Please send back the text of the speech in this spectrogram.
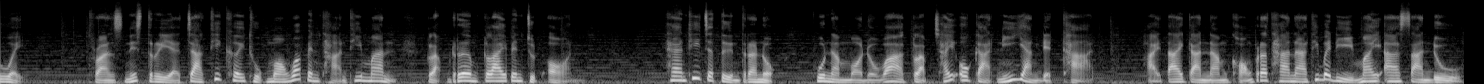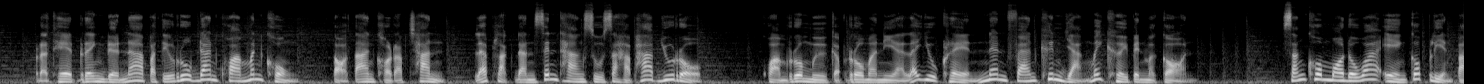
ด้วยทรานสนิสเตรียจากที่เคยถูกมองว่าเป็นฐานที่มั่น กลับเริ่มกลายเป็นจุดอ่อน แทนที่จะตื่นตระหนก ผู้นำมอลโดวากลับใช้โอกาสนี้อย่างเด็ดขาด ภายใต้การนำของประธานาธิบดีไมอาซานดู ประเทศเร่งเดินหน้าปฏิรูปด้านความมั่นคง ต่อต้านคอร์รัปชันและผลักดันเส้นทางสู่สหภาพยุโรป ความร่วมมือกับโรมาเนียและยูเครนแน่นแฟ้นขึ้นอย่างไม่เคยเป็นมาก่อน สังคมมอลโดวาเองก็เปลี่ยนไป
